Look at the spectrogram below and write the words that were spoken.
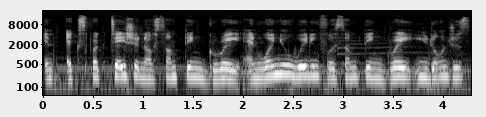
in expectation of something great. And when you're waiting for something great, you don't just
